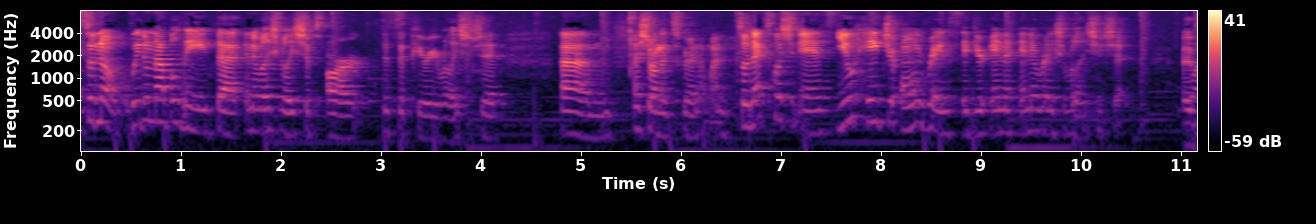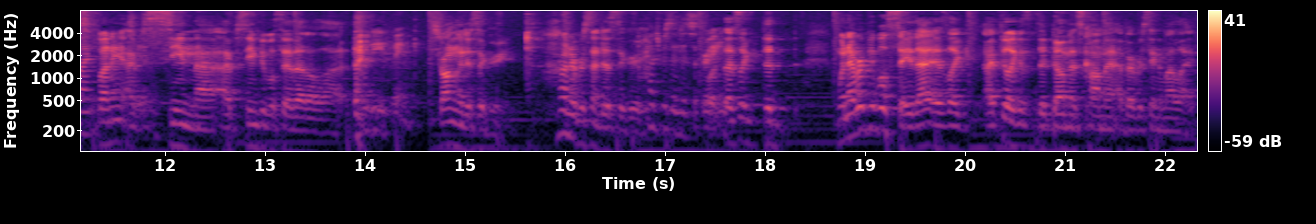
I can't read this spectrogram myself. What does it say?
So no we do not believe that interracial relationships are the superior relationship. Um i strongly disagree on that one. So next question is you hate your own race if you're in an interracial relationship. It's One, funny, i I've seen that. I've seen people say that a lot. What do you think? Strongly disagree. 100% disagree. 100% disagree. That's like the, whenever people say that is like, I feel like it's the dumbest comment I've ever seen in my life.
